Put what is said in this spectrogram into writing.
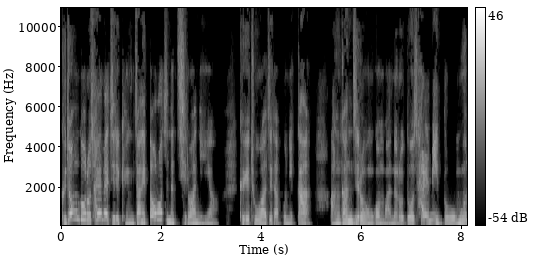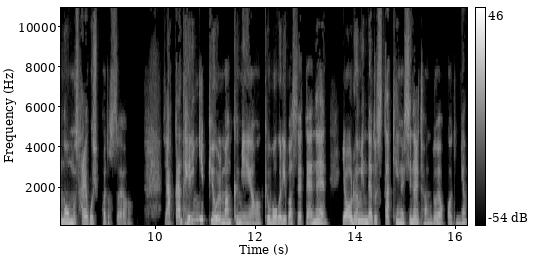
그 정도로 삶의 질이 굉장히 떨어지는 질환이에요. 그게 좋아지다 보니까 안 간지러운 것만으로도 삶이 너무너무 살고 싶어졌어요. 약간 대인 깊이 올 만큼이에요. 교복을 입었을 때는 여름인데도 스타킹을 신을 정도였거든요.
